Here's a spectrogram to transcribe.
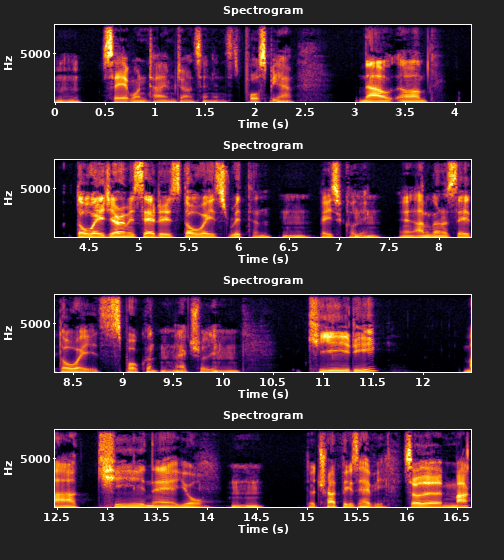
Mm-hmm. Say it one time, Johnson, in full speed. Yeah. Now, um, the way Jeremy said it is the way it's written, Mm-hmm. basically. And I'm going to say the way it's spoken, actually. 길이 막히네요. Mm-hmm. The traffic is heavy. So the 막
